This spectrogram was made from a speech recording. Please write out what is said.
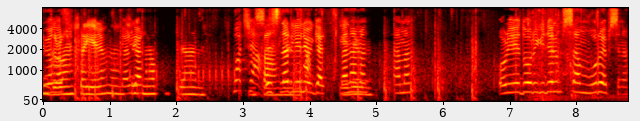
Sıkıyorlar. drone'sa yerim de. Gel, gel. Ne yapayım. Watch out! Sesler geliyor gel. Ben hemen Geliyorum. hemen oraya doğru gidelim sen vur hepsini.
